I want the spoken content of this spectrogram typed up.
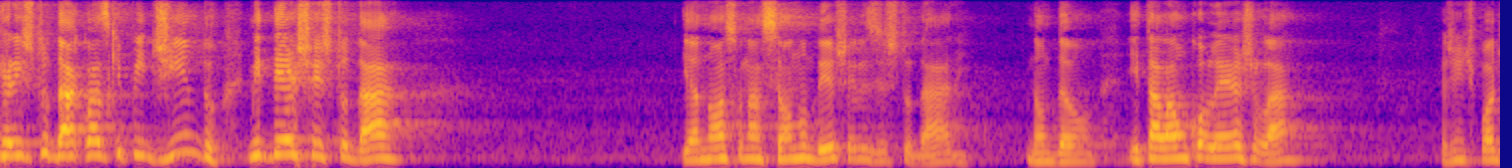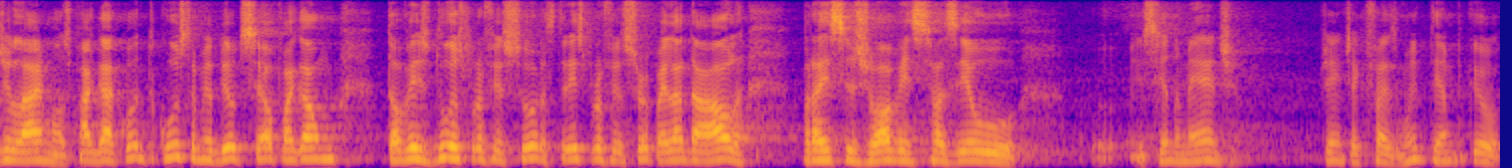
querem estudar, quase que pedindo, me deixa estudar. E a nossa nação não deixa eles estudarem, não dão. E está lá um colégio lá. A gente pode ir lá, irmãos, pagar quanto custa, meu Deus do céu, pagar um, talvez duas professoras, três professores para ir lá dar aula para esses jovens fazer o, o ensino médio. Gente, é que faz muito tempo que eu.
